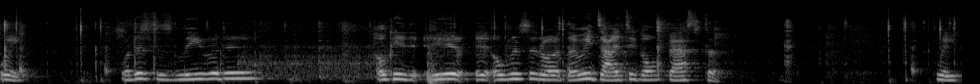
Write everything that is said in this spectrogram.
Wait, what does this lever do? Okay, it, it opens the door. Let me die to go faster. Wait.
